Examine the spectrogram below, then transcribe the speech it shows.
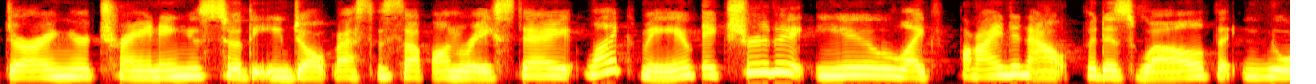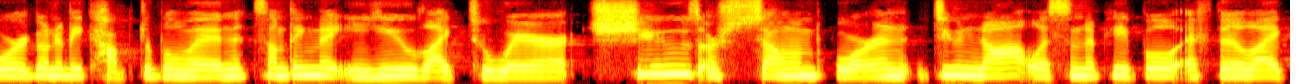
during your training so that you don't mess this up on race day. Like me, make sure that you like find an outfit as well that you're going to be comfortable in, something that you like to wear. Shoes are so important. Do not listen to people if they're like,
